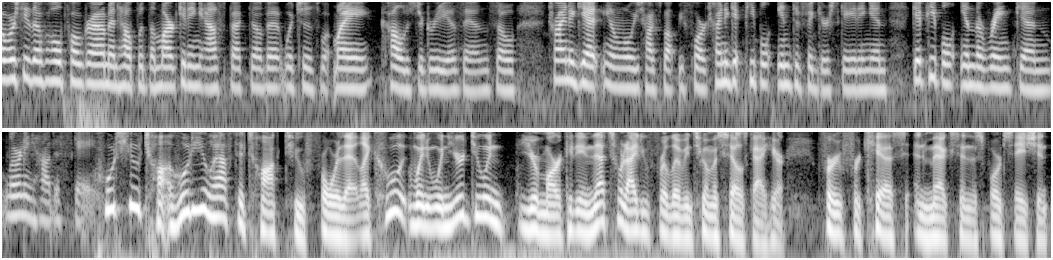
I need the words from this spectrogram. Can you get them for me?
Oversee the whole program and help with the marketing aspect of it, which is what my college degree is in. So trying to get, you know, what we talked about before, trying to get people into figure skating and get people in the rink and learning how to skate. Who do you talk? Who do you have to talk to for that? Like who when when you're doing your marketing? That's what I do for a living too. I'm a sales guy here for for Kiss and Mix and the Sports Station,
